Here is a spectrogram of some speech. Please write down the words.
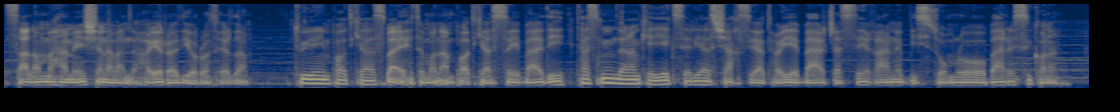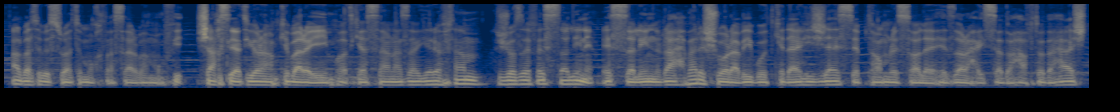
سلام به همه شنونده های رادیو روتردام. توی این پادکست و احتمالا پادکست های بعدی تصمیم دارم که یک سری از شخصیت های برجسته قرن بیستم رو بررسی کنم. البته به صورت مختصر و مفید. شخصیتی رو هم که برای این پادکست در نظر گرفتم جوزف استالینه. استالین رهبر شوروی بود که در 18 سپتامبر سال 1878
